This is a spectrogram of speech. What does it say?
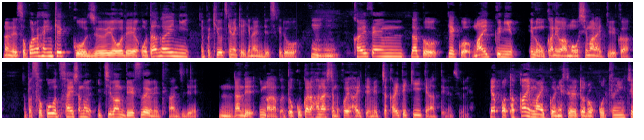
なので、そこら辺結構重要で、お互いにやっぱ気をつけなきゃいけないんですけど、うんうん。改善だと結構マイクにへのお金はあんま惜しまないというか、やっぱそこ最初の一番ベースだよねって感じで、うん、なんで今なんかどこから話しても声入ってめっちゃ快適ってなってるんですよね。やっぱ高いマイクにすると露骨に違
